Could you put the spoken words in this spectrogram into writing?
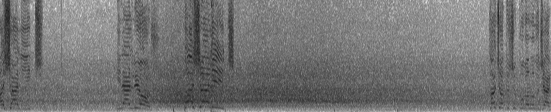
Paşalic. İlerliyor. Paşalic. Taç atışı kullanılacak.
